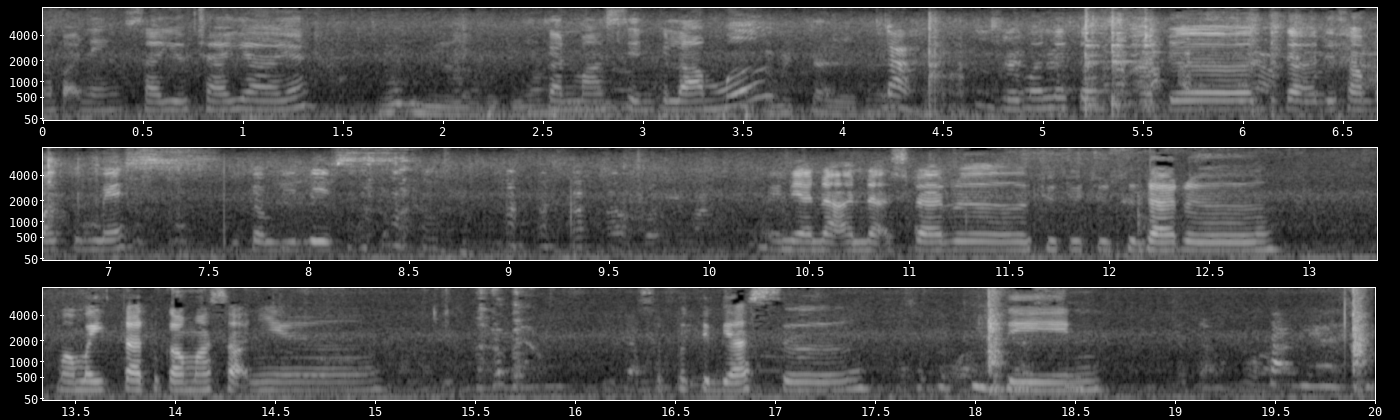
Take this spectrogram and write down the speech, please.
Nampak ni sayur caya ya. Ikan masin kelama. Dah. Mana tu? Ada kita ada sambal tumis, ikan bilis. Ini anak-anak saudara, cucu-cucu saudara. Mama Ita tukang masaknya. Seperti biasa. Din. Tak biasa.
